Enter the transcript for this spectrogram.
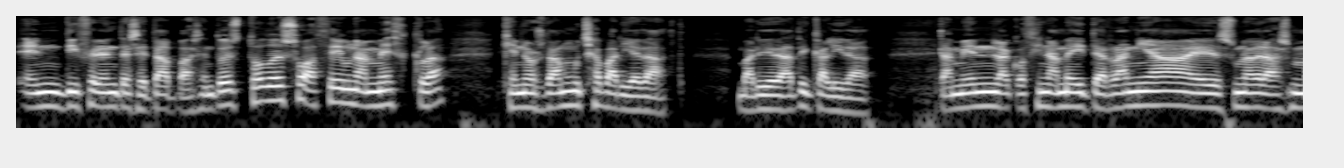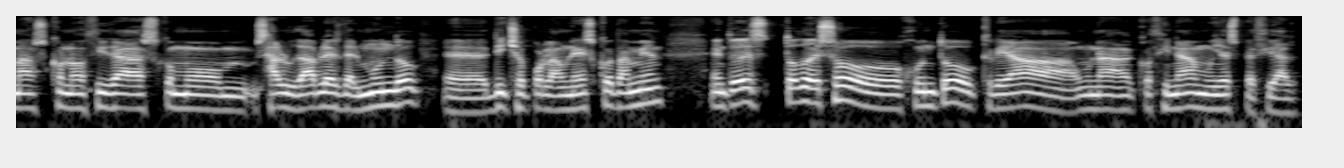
en diferentes etapas. Entonces todo eso hace una mezcla que nos da mucha variedad, variedad y calidad. También la cocina mediterránea es una de las más conocidas como saludables del mundo, eh, dicho por la UNESCO también. Entonces, todo eso junto crea una cocina muy especial.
